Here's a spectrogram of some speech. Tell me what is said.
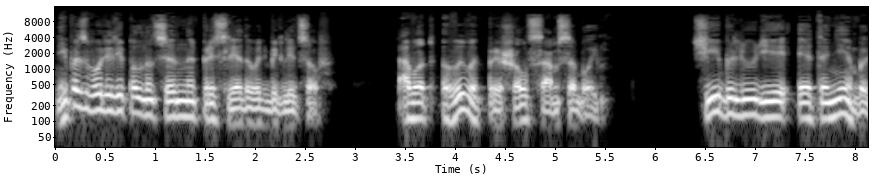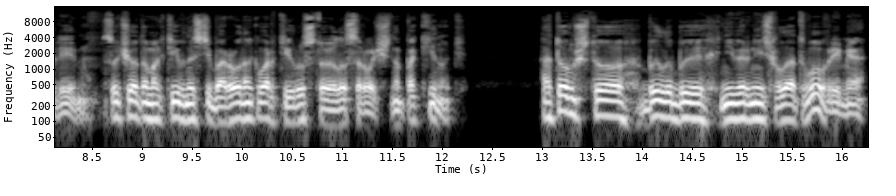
не позволили полноценно преследовать беглецов. А вот вывод пришел сам собой. Чьи бы люди это не были, с учетом активности барона квартиру стоило срочно покинуть. О том, что было бы не вернись Влад вовремя,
